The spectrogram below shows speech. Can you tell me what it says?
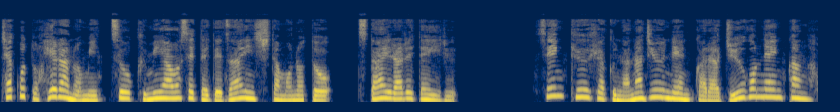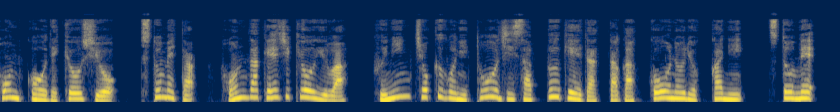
チャコとヘラの3つを組み合わせてデザインしたものと伝えられている。1970年から15年間本校で教師を務めた本田刑事教諭は、赴任直後に当時殺風景だった学校の緑化に勤め、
